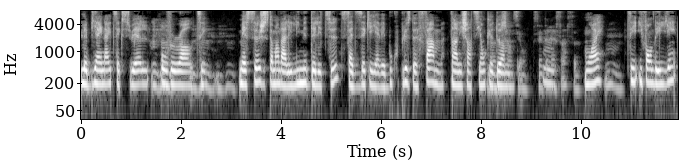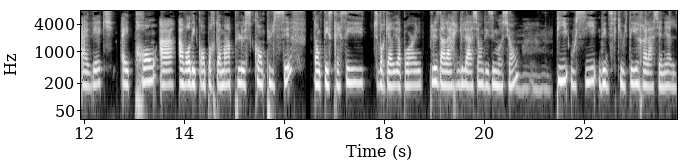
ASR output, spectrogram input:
le bien-être sexuel Mhm. overall, tu sais. Mhm, mhm. Mais ça, justement, dans les limites de l'étude, ça disait qu'il y avait beaucoup plus de femmes dans l'échantillon que d'hommes. C'est intéressant, ça. Ouais. Sais, ils font des liens avec être prompt à avoir des comportements plus compulsifs. Donc, t'es stressé, tu vas regarder la porn, plus dans la régulation des émotions, Mhm, mhm. puis aussi des difficultés relationnelles.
